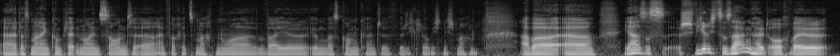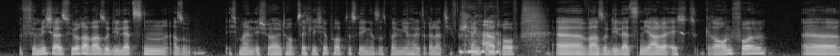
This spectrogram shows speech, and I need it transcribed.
äh, dass man einen komplett neuen Sound äh, einfach jetzt macht, nur weil irgendwas kommen könnte, würde ich glaube ich nicht machen. Aber äh, ja, es ist schwierig zu sagen halt auch, weil für mich als Hörer war so die letzten, also ich meine, ich höre halt hauptsächlich Hip-Hop, deswegen ist es bei mir halt relativ beschränkt darauf, äh, war so die letzten Jahre echt grauenvoll äh,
